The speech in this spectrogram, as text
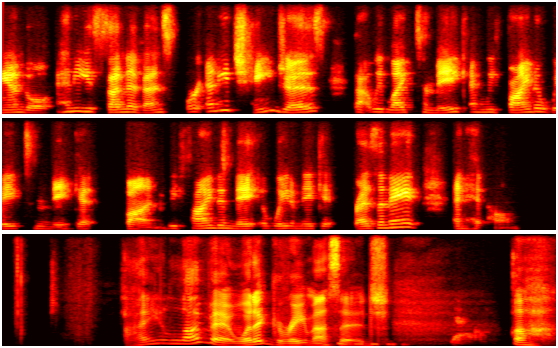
handle any sudden events or any changes that we'd like to make and we find a way to make it fun we find a, ma- a way to make it resonate and hit home I love it. What a great message. Yeah. Oh,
